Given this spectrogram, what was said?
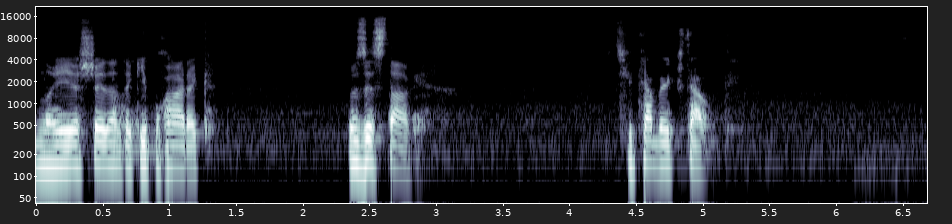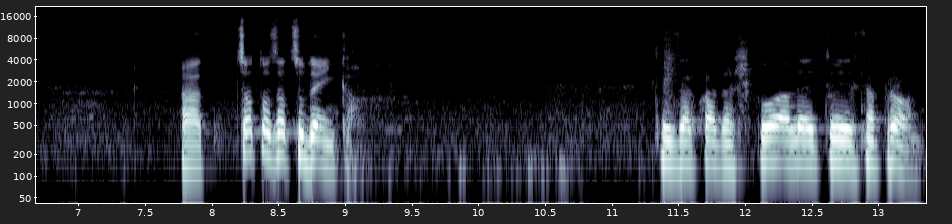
No i jeszcze jeden taki pucharek w zestawie. Ciekawe kształty. A co to za cudeńko? Tu zakłada szkło, ale tu jest na prąd.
